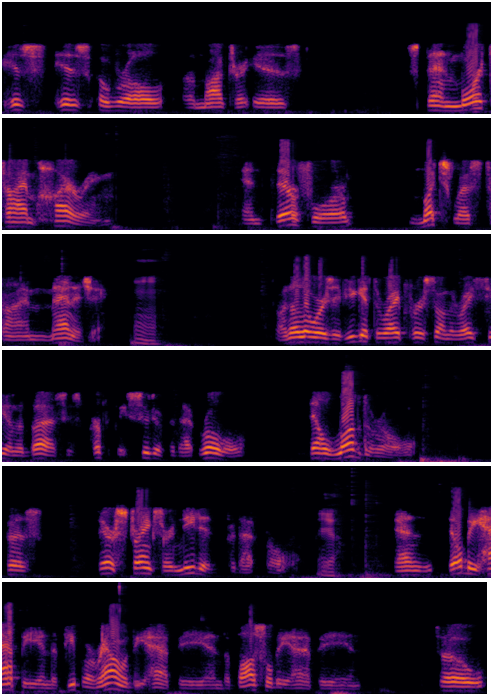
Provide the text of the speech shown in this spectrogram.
his his overall uh, mantra is spend more time hiring, and therefore much less time managing. Mm. In other words, if you get the right person on the right seat on the bus who's perfectly suited for that role, they'll love the role because their strengths are needed for that role Yeah. and they'll be happy and the people around will be happy and the boss will be happy and so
